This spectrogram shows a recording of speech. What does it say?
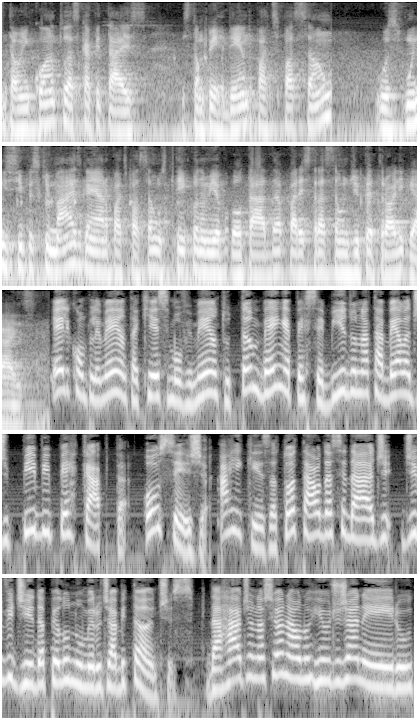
Então, enquanto as capitais estão perdendo participação, os municípios que mais ganharam participação têm economia voltada para a extração de petróleo e gás. Ele complementa que esse movimento também é percebido na tabela de PIB per capita, ou seja, a riqueza total da cidade dividida pelo número de habitantes. Da Rádio Nacional no Rio de Janeiro,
